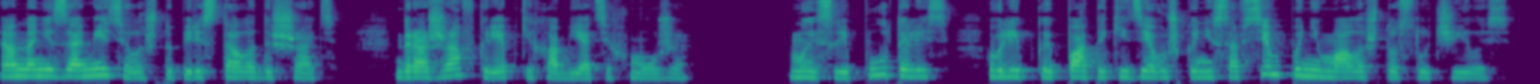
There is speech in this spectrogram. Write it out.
Она не заметила, что перестала дышать, дрожа в крепких объятиях мужа. Мысли путались, в липкой патоке девушка не совсем понимала, что случилось.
